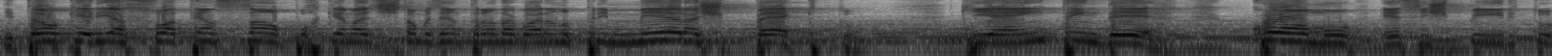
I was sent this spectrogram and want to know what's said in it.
Então eu queria a sua atenção, porque nós estamos entrando agora no primeiro aspecto, que é entender como esse espírito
